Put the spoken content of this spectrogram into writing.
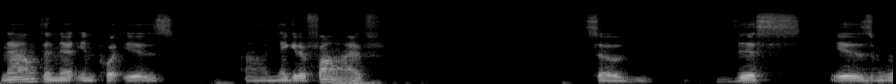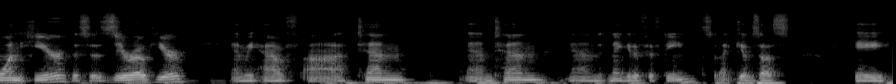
now the net input is uh, negative five. So this is one here, this is zero here, and we have uh, 10 and 10 and negative 15. So that gives us a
